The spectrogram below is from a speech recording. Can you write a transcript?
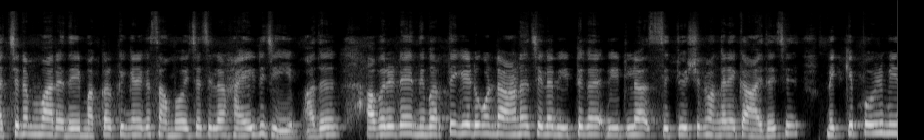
അച്ഛനമ്മമാർ അച്ഛനമ്മമാരത് മക്കൾക്ക് ഇങ്ങനെയൊക്കെ സംഭവിച്ച ചിലർ ഹൈഡ് ചെയ്യും. അത് അവരുടെ നിവർത്തികേട് കൊണ്ടാണ് ചില വീട്ടുക വീട്ടിലെ സിറ്റുവേഷനും അങ്ങനെയൊക്കെ ആയത്. മിക്കപ്പോഴും ഈ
